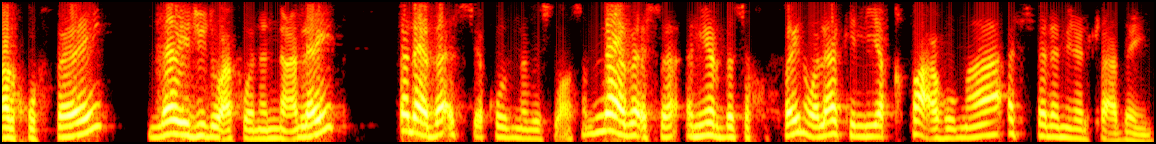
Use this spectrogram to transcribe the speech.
الخفين لا يجد عفوا النعلين فلا بأس يقول النبي صلى الله عليه وسلم لا بأس أن يلبس خفين ولكن ليقطعهما أسفل من الكعبين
